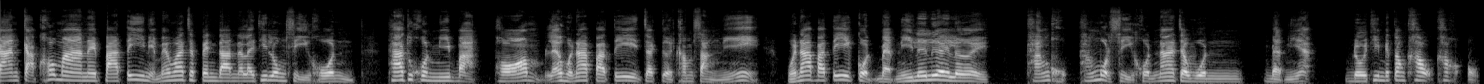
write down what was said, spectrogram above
การกลับเข้ามาในปาร์ตี้เนี่ยไม่ว่าจะเป็นดันอะไรที่ลงสี่คน ถ้าทุกคนมีบัตรพร้อม แล้วหัวหน้าปาร์ตี้จะเกิดคำสั่งนี้ หัวหน้าปาร์ตี้กดแบบนี้เรื่อย ๆ เลย ทั้งทั้งหมดสี่คนน่าจะวนแบบนี้โดยที่ไม่ต้องเข้าเข้าออก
